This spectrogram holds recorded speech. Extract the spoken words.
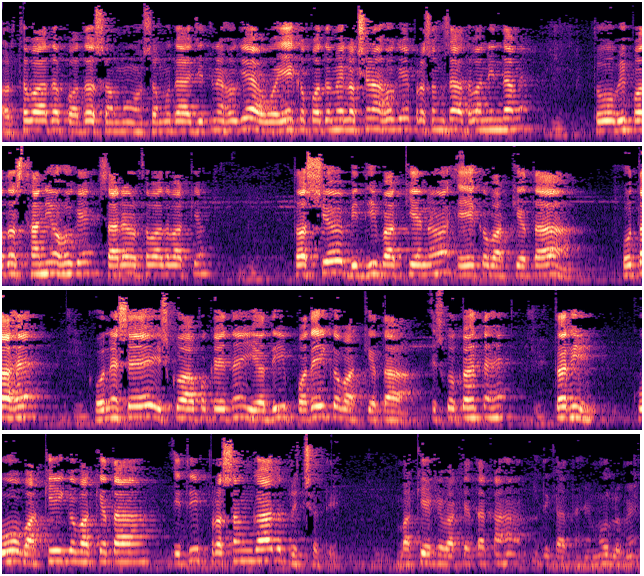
अर्थवाद पद समूह, समुदाय जितने हो गया, वो एक पद में लक्षण हो गए, प्रशंसा अथवा निंदा में। तो वो भी पद स्थानीय हो गए, सारे अर्थवाद वाक्य। तस्य विधि वाक्य न एक वाक्यता होता है। होने से इसको आप कहते हैं यदि पदैक वाक्यता। इसको कहते हैं, तरी को वाक्य वाक्यता इति प्रसंगाद पृछति वाक्य की वाक्यता कहाँ दिखाते हैं मूल में?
